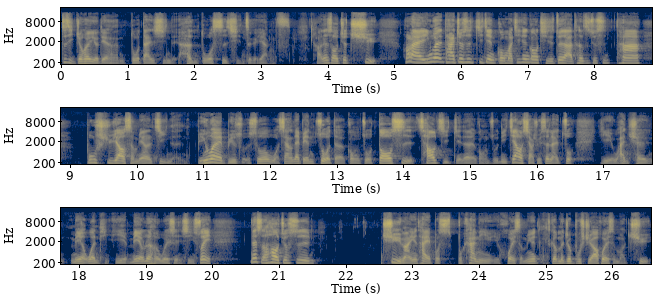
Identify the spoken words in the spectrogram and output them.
自己就会有点很多担心的很多事情这个样子。好，那时候就去。后来，因为他就是基建工嘛，基建工其实最大的特质就是他不需要什么样的技能，因为比如说说我像那边做的工作都是超级简单的工作，你叫小学生来做也完全没有问题，也没有任何危险性，所以那时候就是去嘛，因为他也不是不看你会什么，因为根本就不需要会什么去，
